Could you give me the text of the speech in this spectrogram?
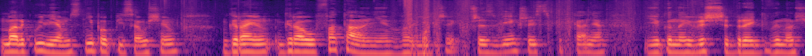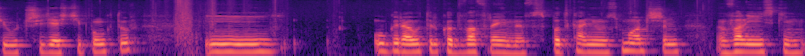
Mark Williams nie popisał się Grał, grał fatalnie Walijczyk. Przez większość spotkania jego najwyższy break wynosił 30 punktów i ugrał tylko dwa frame w spotkaniu z młodszym walińskim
